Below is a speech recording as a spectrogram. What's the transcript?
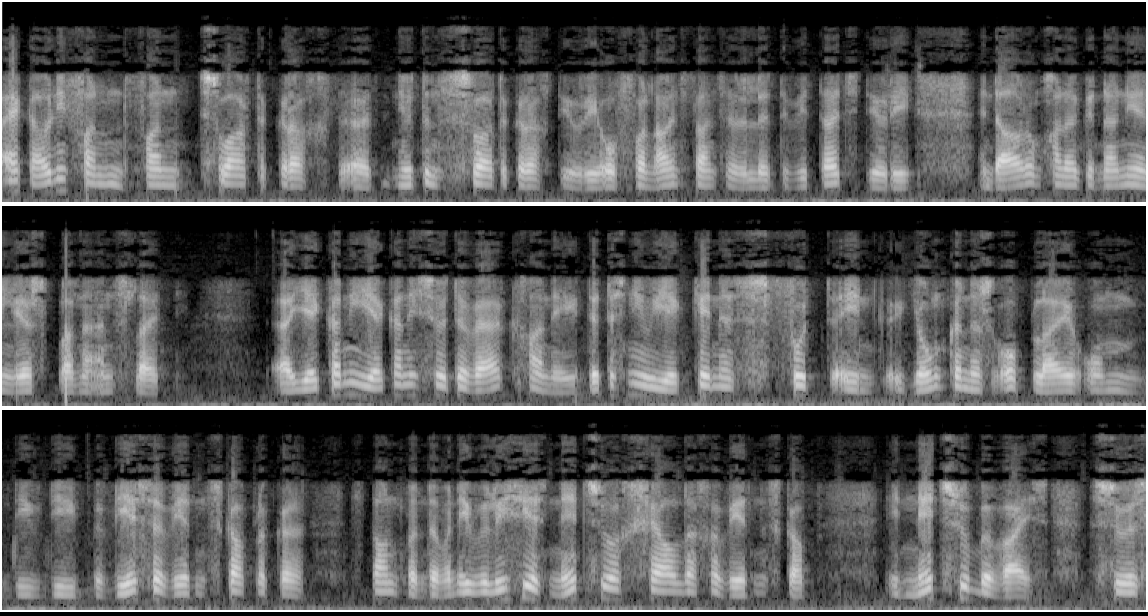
ek hou nie van van swaartekrag uh, Newton se swaartekragteorie of van Einstein se relativiteitsteorie en daarom gaan ek dit nou nie in leerplanne insluit nie. Uh jy kan nie jy kan nie so te werk gaan nie. Dit is nie hoe jy kennis voed en jong kinders oplei om die die bewese wetenskaplike standpunte want evolusie is net so geldige wetenskap en net so bewys soos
